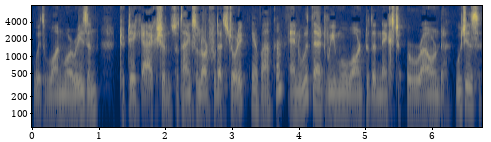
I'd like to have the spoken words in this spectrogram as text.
with one more reason to take action. So thanks a lot for that story. You're welcome. And with that, we move on to the next round, which is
